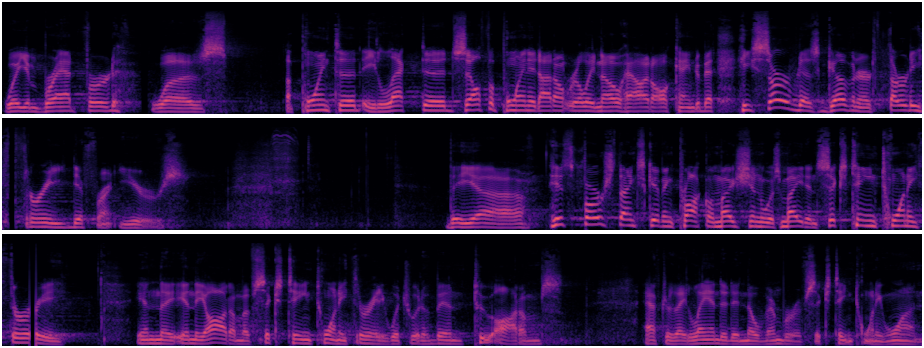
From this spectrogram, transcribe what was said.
William Bradford was appointed, elected, self appointed. I don't really know how it all came to be. He served as governor 33 different years. The, uh, his first Thanksgiving proclamation was made in 1623, in the, in the autumn of 1623, which would have been two autumns after they landed in November of 1621.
